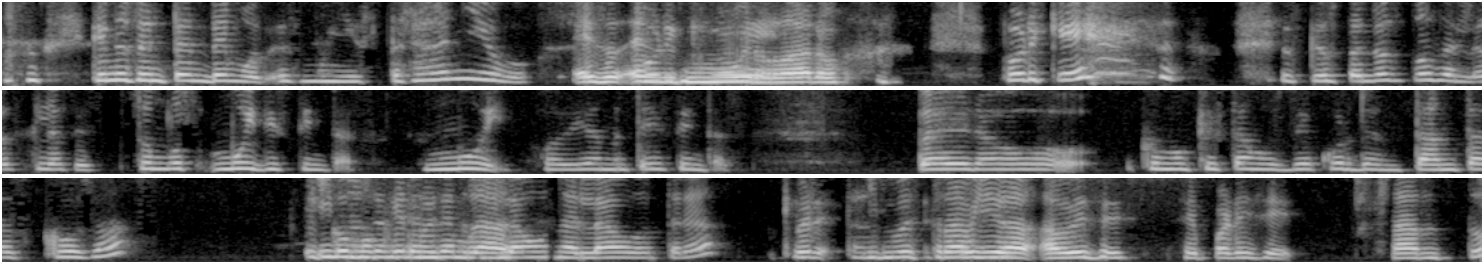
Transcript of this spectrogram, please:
que nos entendemos, es muy extraño. Es, es muy raro. Porque es que hasta nos pasan las clases, somos muy distintas, muy jodidamente distintas, pero como que estamos de acuerdo en tantas cosas y, como nos que entendemos la una a la otra. y nuestra vida a veces se parece tanto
